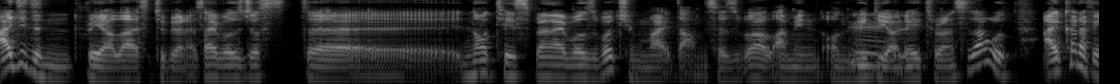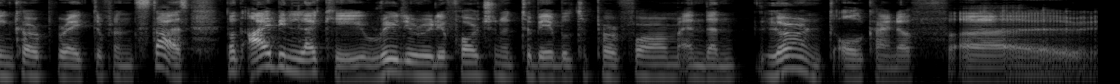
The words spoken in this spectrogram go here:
I didn't realize to be honest. I was just uh, noticed when I was watching my dance as well. I mean, on video mm. later on. So I would I kind of incorporate different styles. But I've been lucky, really, really fortunate to be able to perform and then learned all kind of uh,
